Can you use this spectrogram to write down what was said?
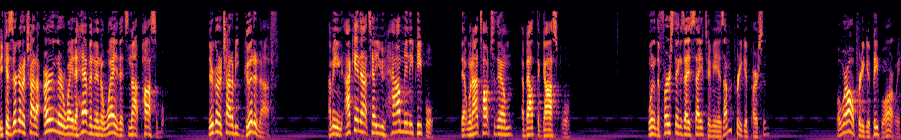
Because they're going to try to earn their way to heaven in a way that's not possible. They're going to try to be good enough. I mean, I cannot tell you how many people that when I talk to them about the gospel, one of the first things they say to me is, I'm a pretty good person. Well, we're all pretty good people, aren't we?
